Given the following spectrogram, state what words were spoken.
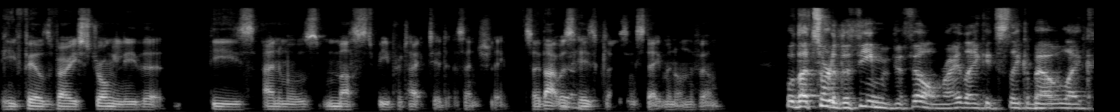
he feels very strongly that these animals must be protected essentially. So that was yeah. his closing statement on the film well that's sort of the theme of the film right? Like it's like about like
